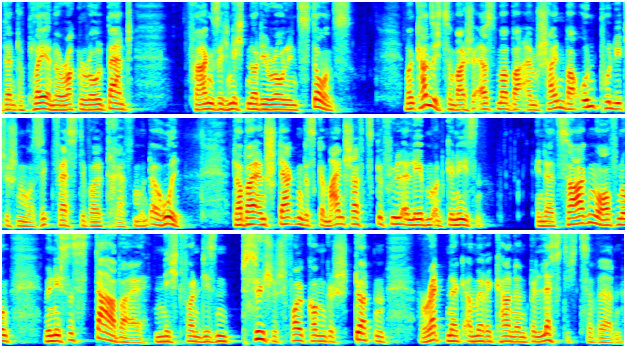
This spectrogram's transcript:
than to play in a rock'n'roll band? fragen sich nicht nur die Rolling Stones. Man kann sich zum Beispiel erstmal bei einem scheinbar unpolitischen Musikfestival treffen und erholen, dabei ein stärkendes Gemeinschaftsgefühl erleben und genießen in der zagen Hoffnung, wenigstens dabei nicht von diesen psychisch vollkommen gestörten Redneck-Amerikanern belästigt zu werden.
